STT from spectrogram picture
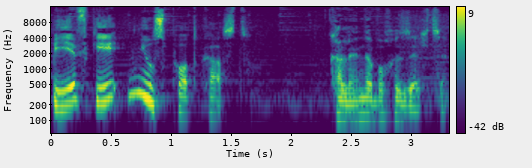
BFG News Podcast. Kalenderwoche 16.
